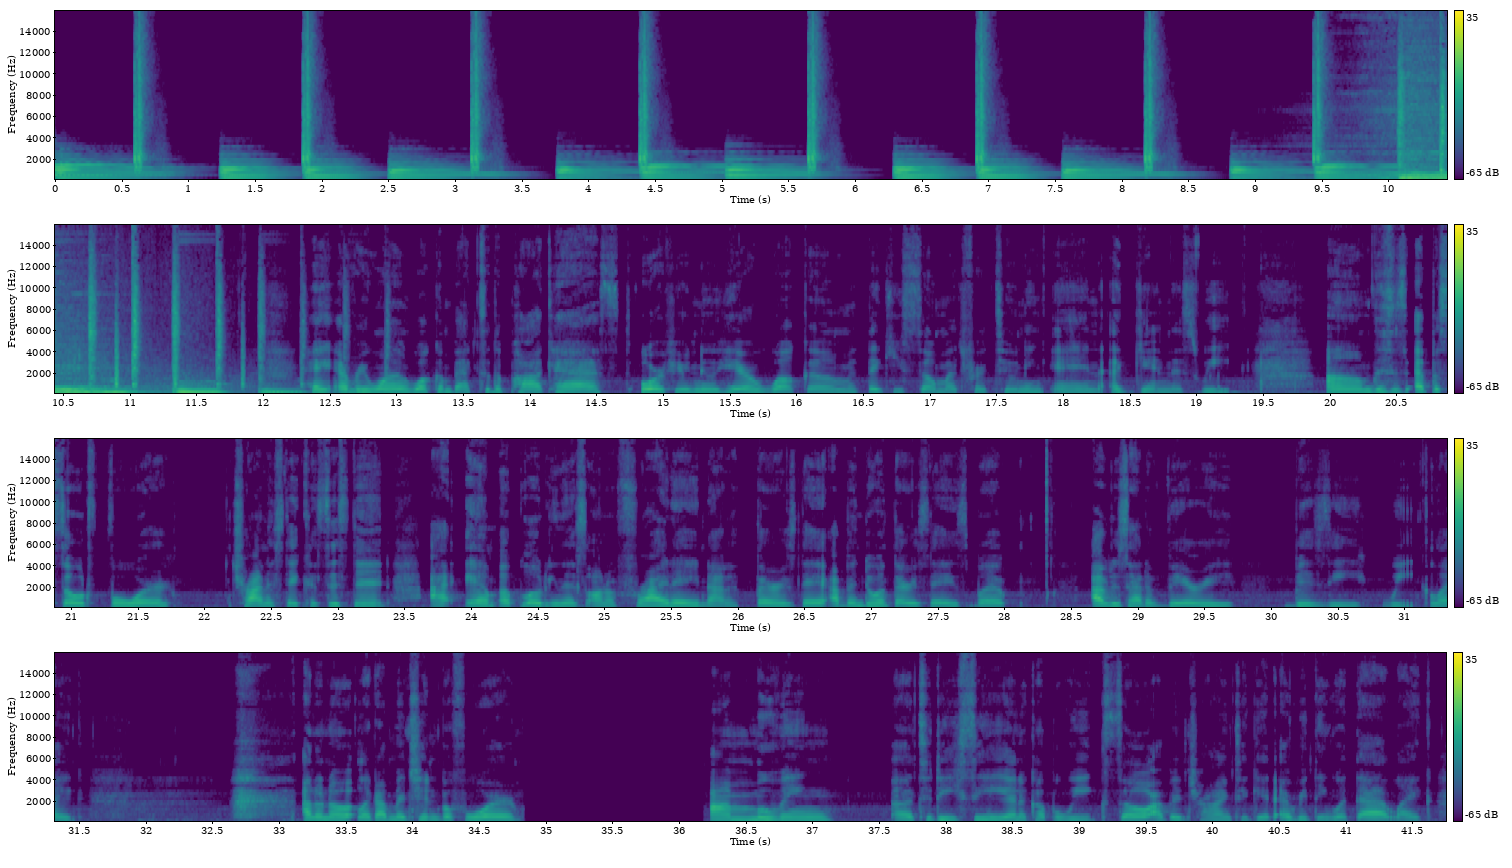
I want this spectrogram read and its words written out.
Hey everyone, welcome back to the podcast. Or if you're new here, welcome. Thank you so much for tuning in again this week. Um, this is episode four, trying to stay consistent. I am uploading this on a Friday, not a Thursday. I've been doing Thursdays, but I've just had a very busy week. Like, I don't know, like I mentioned before, I'm moving uh, to DC in a couple weeks. So I've been trying to get everything with that, like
